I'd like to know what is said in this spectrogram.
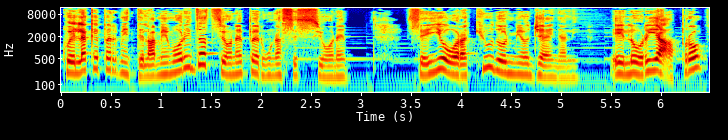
quella che permette la memorizzazione per una sessione. Se io ora chiudo il mio Genially e lo riapro,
